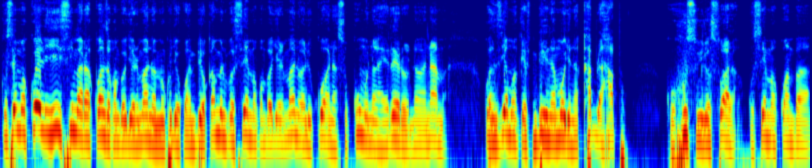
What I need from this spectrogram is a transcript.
Kusema kweli, hii si mara ya kwanza kwamba Ujerumani wamekuja kuambiwa. Kama nilivyosema kwamba Ujerumani walikuwa wanasukumu na Herero na Wanama kuanzia mwaka elfu mbili na moja na kabla hapo kuhusu hilo swala, kusema kwamba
